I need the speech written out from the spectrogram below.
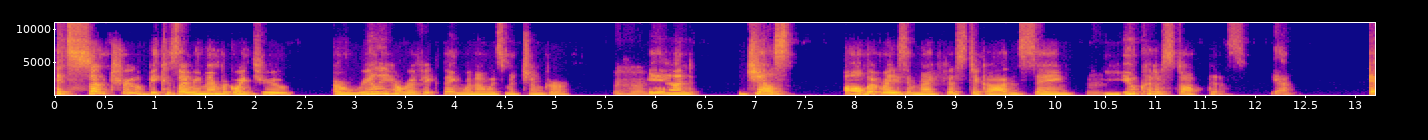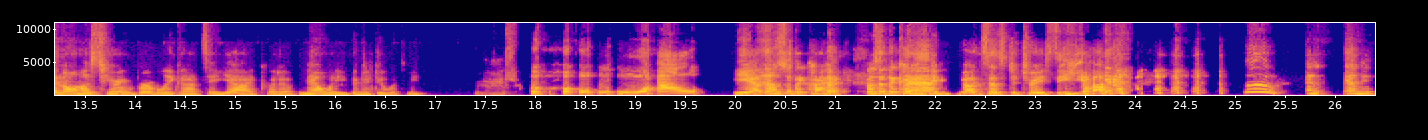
It's so true because I remember going through a really horrific thing when I was much younger mm-hmm. and just all but raising my fist to God and saying, mm. You could have stopped this. Yeah. And almost hearing verbally God say, Yeah, I could have. Now, what are you going to do with me? Oh, wow. Yeah, those are the kind of those are the kind yeah. of things God says to Tracie. Yeah. yeah. and and it,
